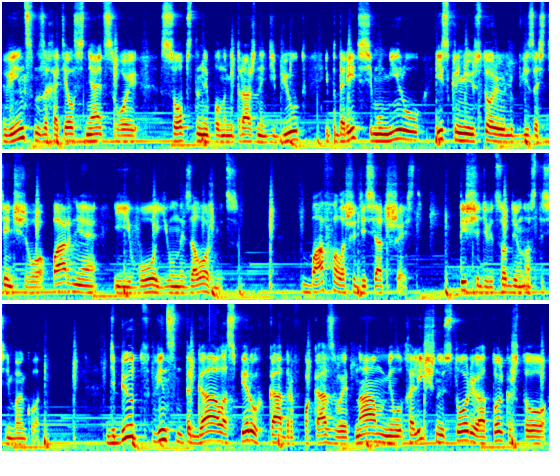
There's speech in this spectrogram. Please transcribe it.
Винсент захотел снять свой собственный полнометражный дебют и подарить всему миру искреннюю историю любви застенчивого парня и его юной заложницы. Баффало 66. 1997 год. Дебют Винсента Гала с первых кадров показывает нам меланхоличную историю о только что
